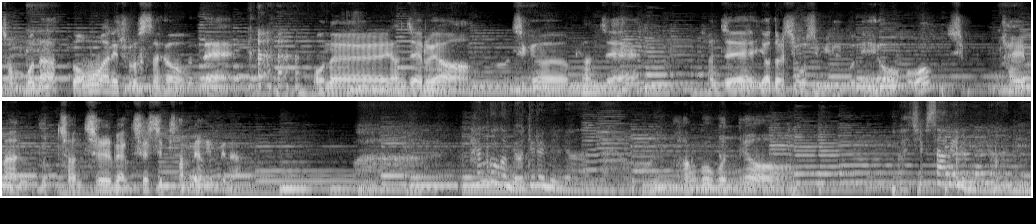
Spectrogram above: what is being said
전보다 네. 너무 많이 줄었어요. 근데 오늘 현재로요. 어, 지금 현재 현재 8시 51분이에요. 오고 18만 9,773명입니다. 와, 한국은 몇 위를 밀려났나요? 한국은요. 아, 13위를 밀려났네요.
